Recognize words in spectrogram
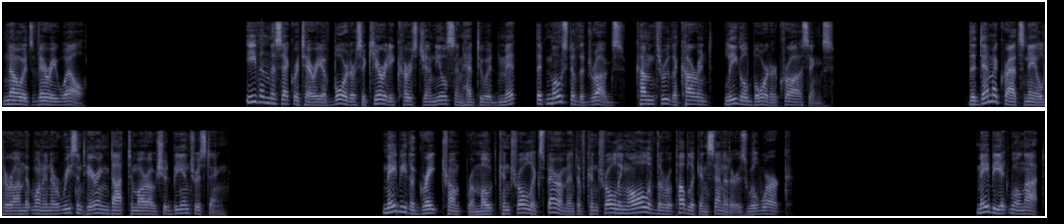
know it's very well even the Secretary of Border Security Kirstjen Nielsen had to admit that most of the drugs come through the current, legal border crossings. The Democrats nailed her on that one in a recent hearing. Tomorrow should be interesting. Maybe the great Trump remote control experiment of controlling all of the Republican senators will work. Maybe it will not,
